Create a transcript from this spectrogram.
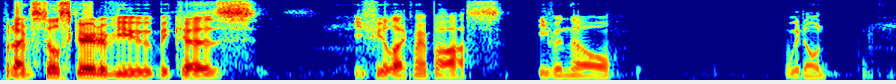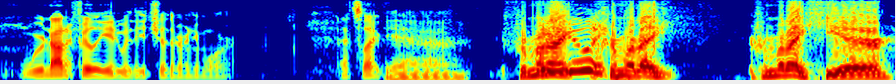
but I'm still scared of you because you feel like my boss, even though we don't we're not affiliated with each other anymore. And it's like Yeah. From What what, I doing? from what I from what I hear,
